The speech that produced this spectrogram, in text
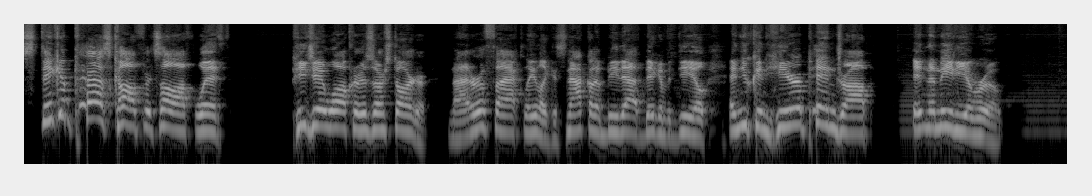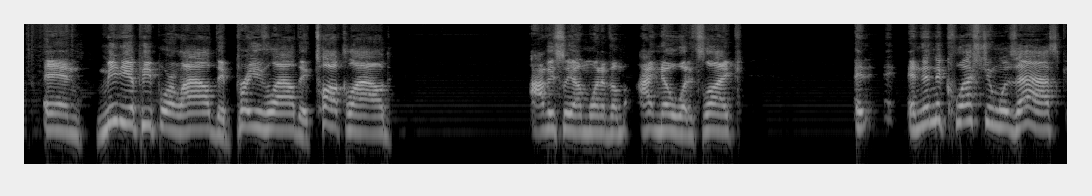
stinking press conference off with PJ Walker is our starter. Matter of factly, like it's not going to be that big of a deal. And you can hear a pin drop in the media room. And media people are loud, they breathe loud, they talk loud. Obviously, I'm one of them. I know what it's like. And, and then the question was asked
